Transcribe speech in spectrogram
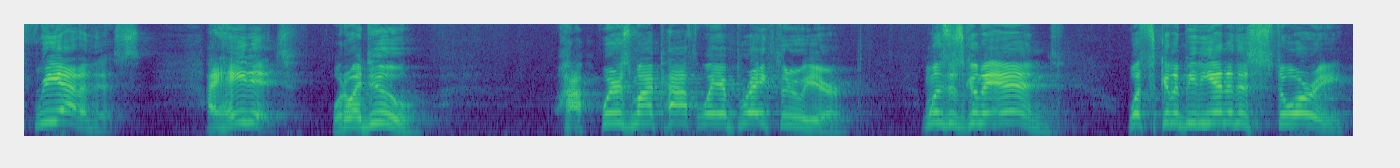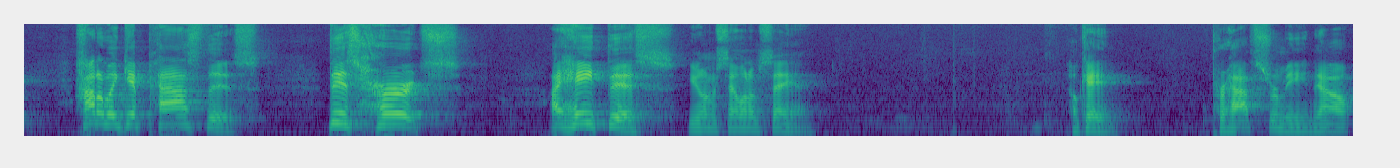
free out of this? I hate it. What do I do? How, where's my pathway of breakthrough here? When's this going to end? What's going to be the end of this story? How do I get past this? This hurts. I hate this. You don't understand what I'm saying? Okay, perhaps for me, now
